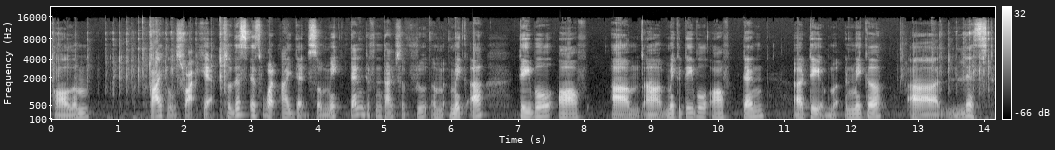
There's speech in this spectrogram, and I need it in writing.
column titles right here. So this is what I did. So make 10 different types of fruit um, make a table of um, uh, make a table of 10 uh, make a uh, list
